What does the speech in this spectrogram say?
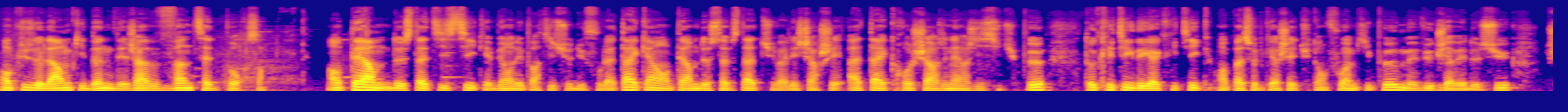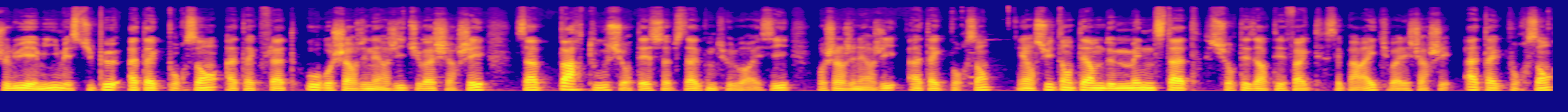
en plus de l'arme qui donne déjà 27%. En termes de statistiques, eh bien on est parti sur du full attaque. Hein. En termes de substat, tu vas aller chercher attaque, recharge énergie si tu peux. Taux critique, dégâts critiques, on va pas se le cacher, tu t'en fous un petit peu, mais vu que j'avais dessus, je lui ai mis. Mais si tu peux attaque pour cent, attaque flat ou recharge énergie, tu vas chercher ça partout sur tes substats, comme tu peux le voir ici. Recharge énergie, attaque pour cent. Et ensuite, en termes de main stat sur tes artefacts, c'est pareil, tu vas aller chercher attaque pour cent,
